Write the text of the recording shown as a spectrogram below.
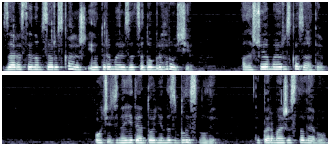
Зараз ти нам все розкажеш і отримаєш за це добре гроші. Але що я маю розказати? Очі Зінаїди Антонівни зблиснули, тепер майже сталево.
